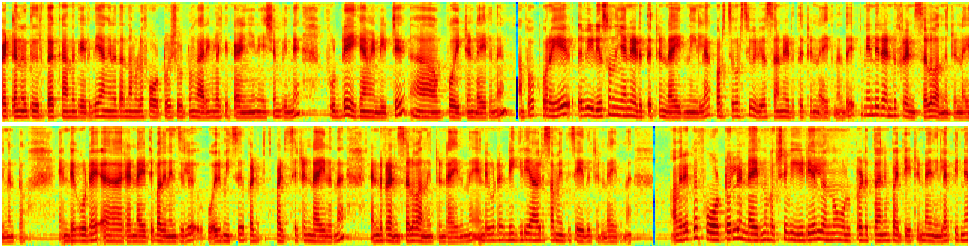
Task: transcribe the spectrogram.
പെട്ടെന്ന് തീർത്തേക്കാമെന്ന് കരുതി അങ്ങനെ തന്നെ നമ്മൾ ഫോട്ടോഷൂട്ടും കാര്യങ്ങളൊക്കെ കഴിഞ്ഞതിന് ശേഷം പിന്നെ ഫുഡ് കഴിക്കാൻ വേണ്ടിയിട്ട് പോയിട്ടുണ്ടായിരുന്നു. അപ്പോൾ കുറേ വീഡിയോസൊന്നും ഞാൻ എടുത്തിട്ടുണ്ടായിരുന്നില്ല. കുറച്ച് കുറച്ച് വീഡിയോസാണ് എടുത്തിട്ടുണ്ടായിരുന്നത്. പിന്നെ എന്റെ രണ്ട് ഫ്രണ്ട്സുകൾ വന്നിട്ടുണ്ടായിരുന്നു കേട്ടോ എന്റെ കൂടെ രണ്ടായിരത്തി പതിനഞ്ചിൽ ഒരുമിച്ച് പഠിപ്പി പഠിച്ചിട്ടുണ്ടായിരുന്ന രണ്ട് ഫ്രണ്ട്സുകൾ വന്നിട്ടുണ്ടായിരുന്നു. എന്റെ കൂടെ ഡിഗ്രി ആ ഒരു സമയത്ത് ചെയ്തിട്ടുണ്ടായിരുന്നത് അവരൊക്കെ ഫോട്ടോയിലുണ്ടായിരുന്നു പക്ഷേ വീഡിയോയിലൊന്നും ഉൾപ്പെടുത്താനും പറ്റിയിട്ടുണ്ടായിരുന്നില്ല. പിന്നെ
